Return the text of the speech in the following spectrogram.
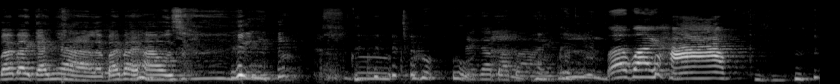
Bye bye cả nhà là bye bye house. Bye bye, house.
